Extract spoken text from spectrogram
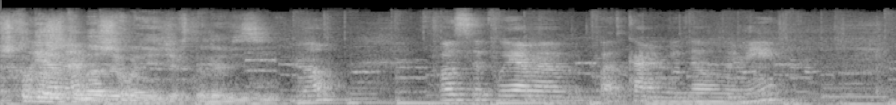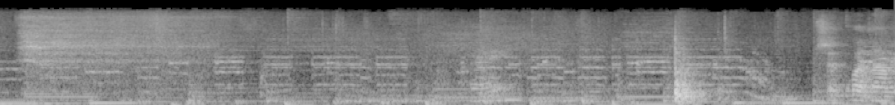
Szkoda, że to na żywo nie idzie w telewizji. No. Posypujemy płatkami migdałowymi. Okej. Przekładamy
